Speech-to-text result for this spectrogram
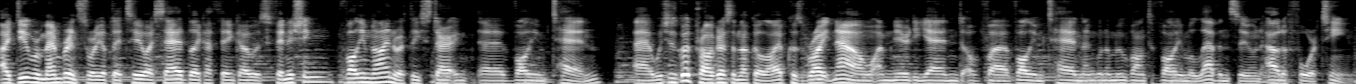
I do remember in Story Update 2, I said, like, I think I was finishing Volume 9, or at least starting uh, Volume 10, uh, which is good progress, I'm not gonna lie, because right now I'm near the end of uh, Volume 10, I'm gonna move on to Volume 11 soon, out of 14.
